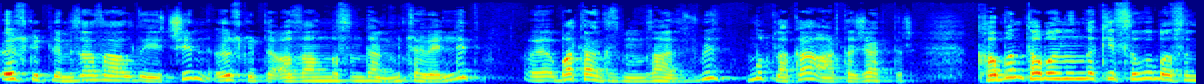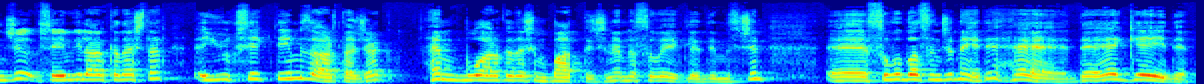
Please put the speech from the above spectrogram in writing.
öz kütlemiz azaldığı için öz kütle azalmasından mütevellit batan kısmımız hacmi mutlaka artacaktır. Kabın tabanındaki sıvı basıncı sevgili arkadaşlar e, yüksekliğimiz artacak. Hem bu arkadaşın battığı için hem de sıvı eklediğimiz için e, sıvı basıncı neydi? H, D, G idi.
